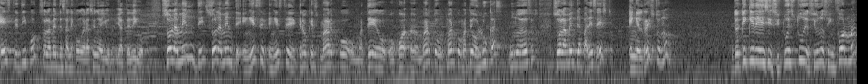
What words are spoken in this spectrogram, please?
este tipo solamente sale con oración y ayuno. Ya te digo, solamente, solamente en ese, en este, creo que es Marco o Mateo o Juan, ah, Marto, Marco, Mateo o Lucas, uno de esos, solamente aparece esto. En el resto no. Entonces, ¿qué quiere decir? Si tú estudias, si uno se informa,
